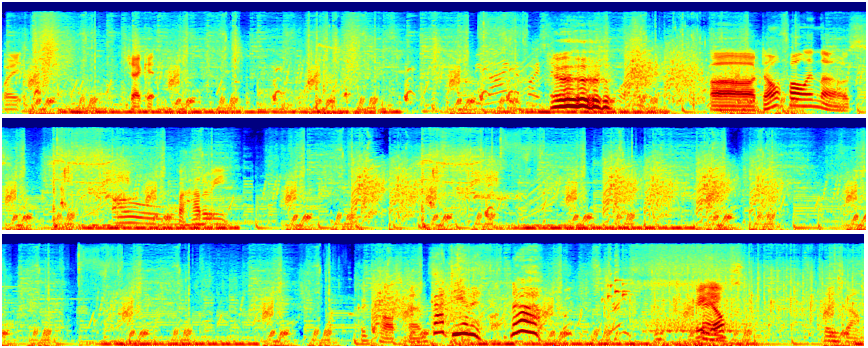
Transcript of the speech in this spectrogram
Wait. Check it. I'd be lying if I said Uh, don't fall in those. Oh. But how do we... Good call, Spence. God damn it! No! There you go. Please don't.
